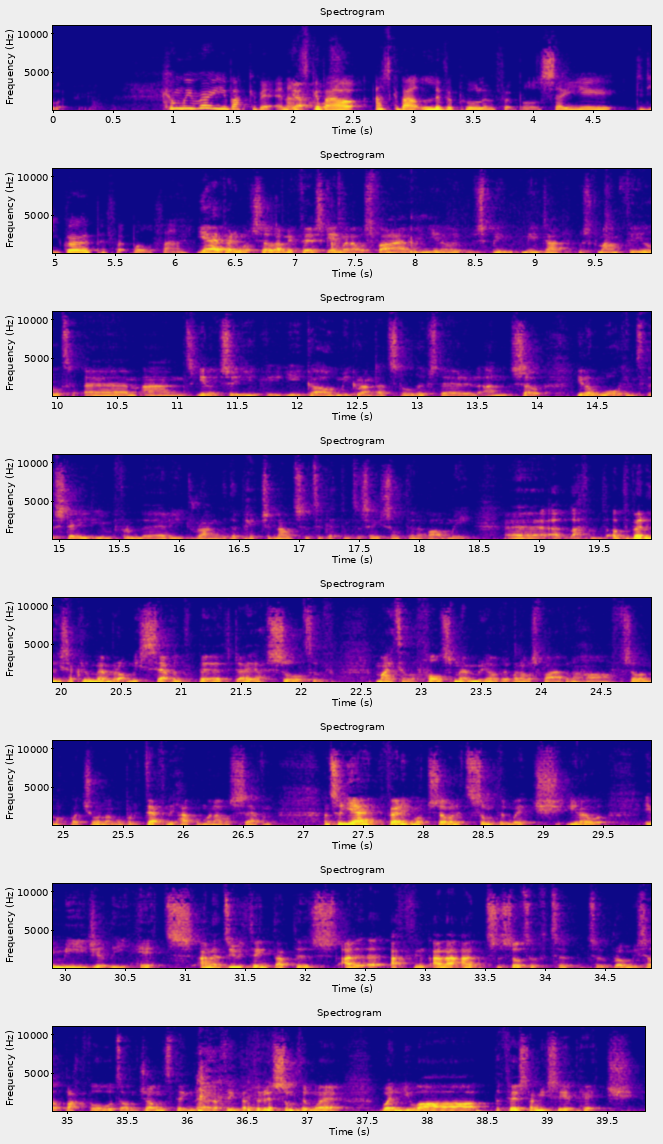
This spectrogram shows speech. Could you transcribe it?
Can we row you back a bit and Yeah, ask about ask about Liverpool and football? So you did you grow up a football fan? Yeah, very much so. I had my first game when I was five, and you know, it was me. My dad was from Anfield, um, and you know, so you you go. My granddad still lives there, and, and so you know, walk into the stadium from there. He'd rang the pitch announcer to get them to say something about me. Uh, at, at the very least, I can remember on my seventh birthday. I sort of might have a false memory of it when I was five and a half, so I'm not quite sure on that one, but it definitely happened when I was seven. And so, yeah, very much so, and it's something which you know immediately hits. And I do think that there's, I, I think, and I, I just sort of to, to run myself back forwards on John's thing there. I think that there is something where when you are the first time you see a pitch.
